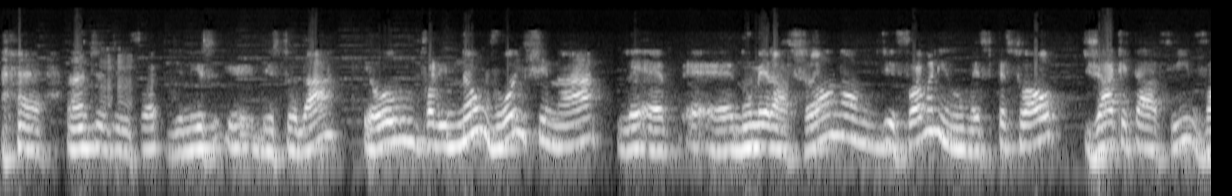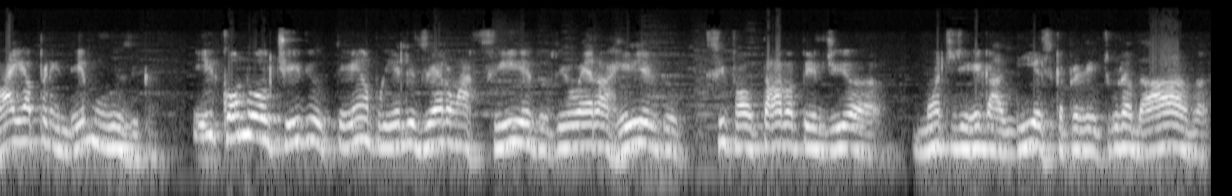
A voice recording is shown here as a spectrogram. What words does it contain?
antes de, de, de estudar, eu falei, não vou ensinar é, é, é, numeração não, de forma nenhuma. Esse pessoal, já que está assim, vai aprender música. E como eu tive o tempo, e eles eram assíduos, eu era rígido, se faltava, perdia um monte de regalias que a prefeitura dava.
